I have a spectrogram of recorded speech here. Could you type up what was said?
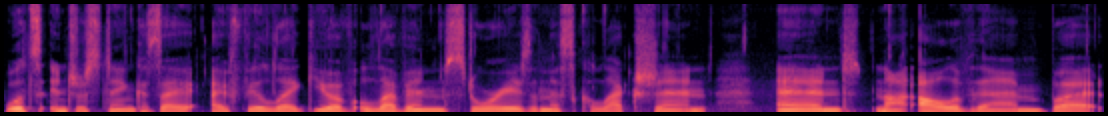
Well, it's interesting because I, I feel like you have 11 stories in this collection, and not all of them, but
